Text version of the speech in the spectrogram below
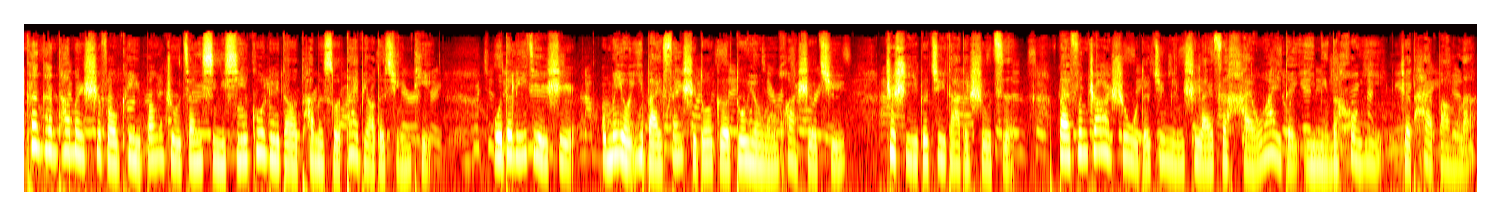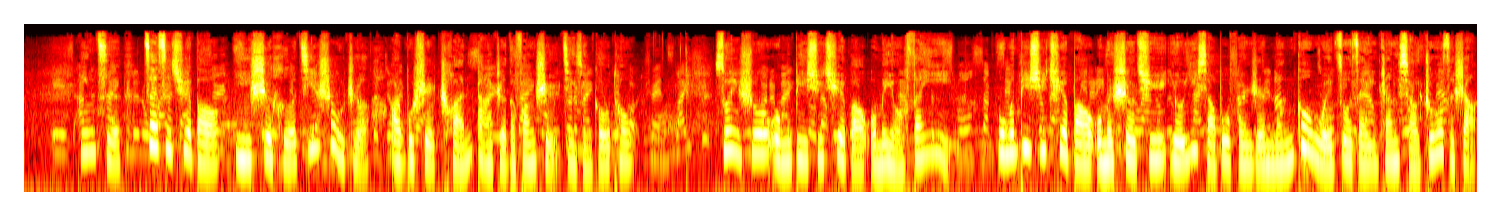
看看他们是否可以帮助将信息过滤到他们所代表的群体。我的理解是，我们有一百三十多个多元文化社区，这是一个巨大的数字。百分之二十五的居民是来自海外的移民的后裔，这太棒了。因此，再次确保以适合接受者而不是传达者的方式进行沟通。所以说，我们必须确保我们有翻译。我们必须确保我们社区有一小部分人能够围坐在一张小桌子上，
